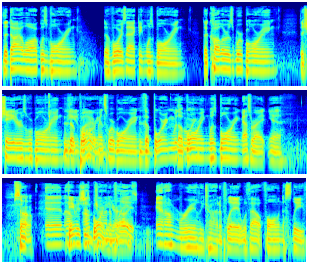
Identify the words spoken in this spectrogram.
The dialogue was boring. The voice acting was boring. The colors were boring. The shaders were boring. The, The boring. environments were boring. The boring was the boring. boring was boring. That's right. Yeah So, and Game I'm, is just I'm boring in your play eyes. it, and I'm really trying to play it without falling asleep.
